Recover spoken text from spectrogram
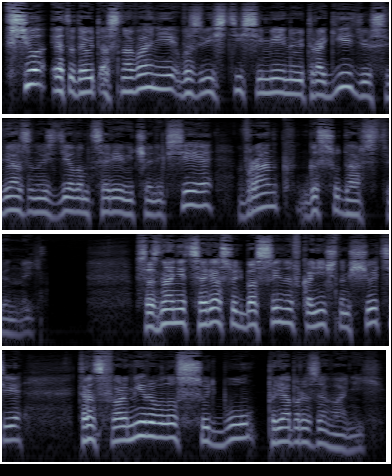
Все это дает основание возвести семейную трагедию, связанную с делом царевича Алексея, в ранг государственный. В сознании царя судьба сына в конечном счете трансформировалась в судьбу преобразований.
